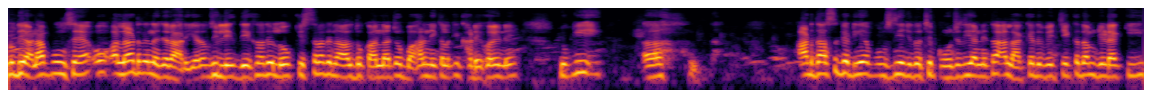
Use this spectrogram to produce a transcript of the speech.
ਲੁਧਿਆਣਾ ਪੁਲਿਸ ਹੈ, ਉਹ ਅਲਰਟ ਤੇ ਨਜ਼ਰ ਆ ਰਹੀ ਹੈ। ਤੁਸੀਂ ਲਿਖ- ਦੇਖ ਸਕਦੇ ਹੋ ਲੋਕ ਕਿਸ ਤਰ੍ਹਾਂ ਦੇ ਨਾਲ ਦੁਕਾਨਾਂ ਚੋਂ ਬਾਹਰ ਨਿਕਲ ਕੇ ਖੜੇ ਹੋਏ ਨੇ, ਕਿਉਂਕਿ 8-10 ਗੱਡੀਆਂ ਪੁਲਿਸ ਦੀਆਂ ਜਦੋਂ ਇੱਥੇ ਪਹੁੰਚਦੀਆਂ ਨੇ ਤਾਂ ਇਲਾਕੇ ਦੇ ਵਿੱਚ ਇੱਕਦਮ ਜਿਹੜਾ ਕਿ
